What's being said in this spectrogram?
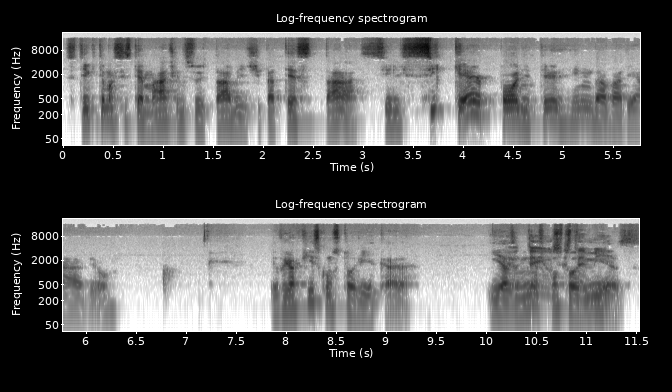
você tem que ter uma sistemática de suitability para testar se ele sequer pode ter renda variável. Eu já fiz consultoria, cara. E as eu minhas consultorias,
